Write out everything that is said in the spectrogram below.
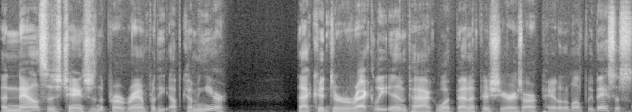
announces changes in the program for the upcoming year. That could directly impact what beneficiaries are paid on a monthly basis.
